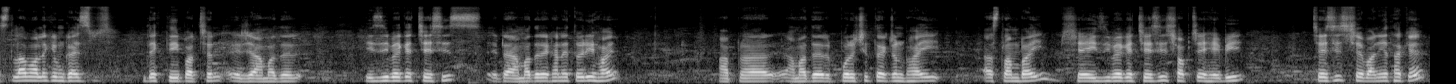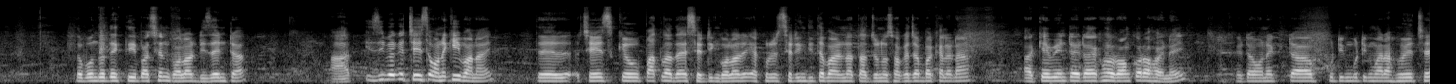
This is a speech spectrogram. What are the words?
আসসালামু আলাইকুম গাইজ দেখতেই পাচ্ছেন, এই যে আমাদের ইজি ব্যাগের চেসিস এটা আমাদের এখানে তৈরি হয়। আপনার, আমাদের পরিচিত একজন ভাই, আসলাম ভাই, সে ইজি ব্যাগের চেসিস সবচেয়ে হেভি চেসিস সে বানিয়ে থাকে। তো বন্ধু, দেখতেই পাচ্ছেন গলার ডিজাইনটা। আর ইজি ব্যাগের চেস অনেকেই বানায়, তো চেস কেউ পাতলা দেয় সেটিং গলার অ্যাকুরেট সেটিং দিতে পারে না, তার জন্য সকে জাব্বা খেলে না। আর কেবিনটা এটা এখনও রং করা হয় নাই। এটা অনেকটা ফুটিং মুটিং মারা হয়েছে।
